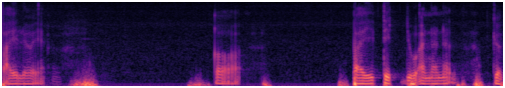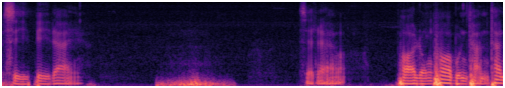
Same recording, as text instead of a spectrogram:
ไปเลย ก็ไปติดอยู่อันนั้นนะเกือบสี่ปีได้ เสร็จแล้ว พอหลวงพ่อบุญธรรมท่าน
